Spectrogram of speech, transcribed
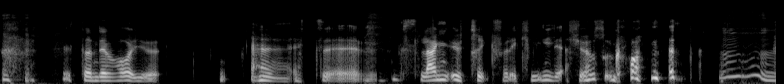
Utan det var ju ett eh, slanguttryck för det kvinnliga könsorganet. Mhm.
